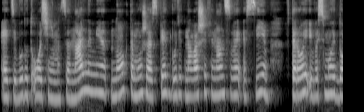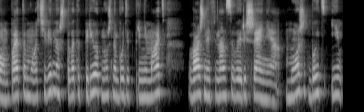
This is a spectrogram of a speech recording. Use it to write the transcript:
эти будут очень эмоциональными, но к тому же аспект будет на вашей финансовой оси, второй и восьмой дом. Поэтому очевидно, что в этот период нужно будет принимать важные финансовые решения. Может быть и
